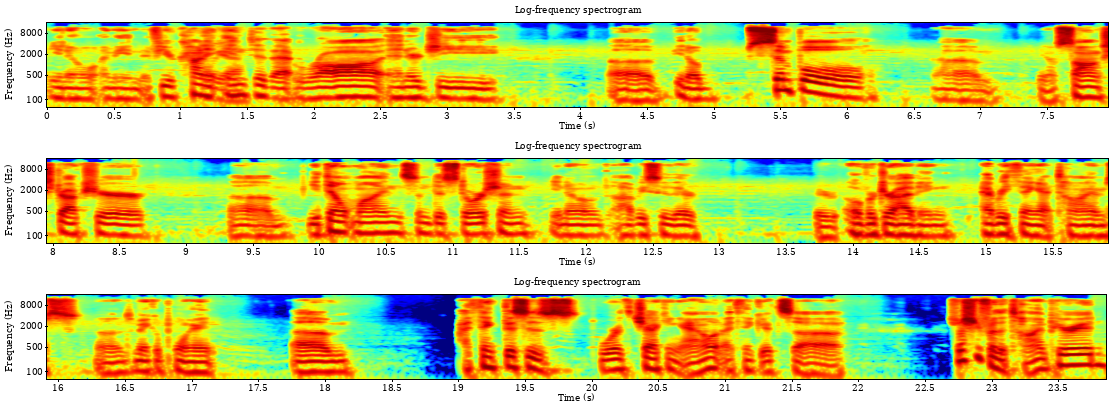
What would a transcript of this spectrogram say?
You know, I mean, if you're kind of Oh, yeah. into that raw energy, uh, you know, simple, um, you know, song structure. Um, you don't mind some distortion. You know, obviously they're they're overdriving everything at times uh, to make a point. Um, I think this is worth checking out. I think it's uh, especially for the time period.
